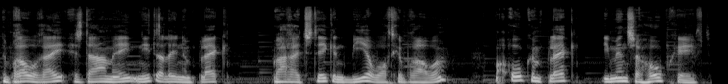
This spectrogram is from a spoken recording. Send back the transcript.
De brouwerij is daarmee niet alleen een plek waar uitstekend bier wordt gebrouwen, maar ook een plek die mensen hoop geeft,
